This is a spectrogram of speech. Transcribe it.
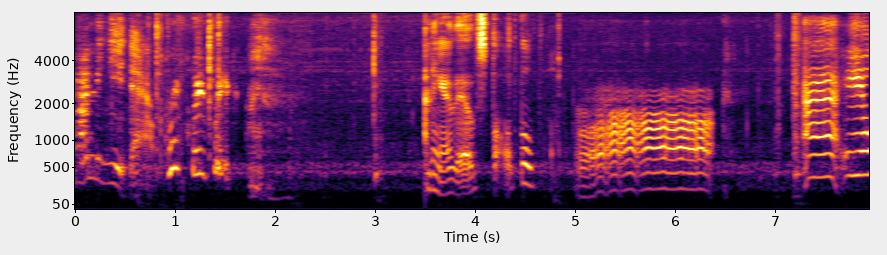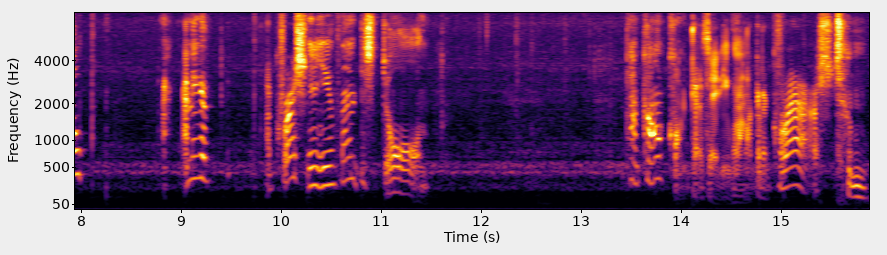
I need it now. Quick, quick, quick. I think they'll stop. Ah, help! I need a, a crashing in a thunderstorm. I can't contact anyone. I'm gonna crash. oh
